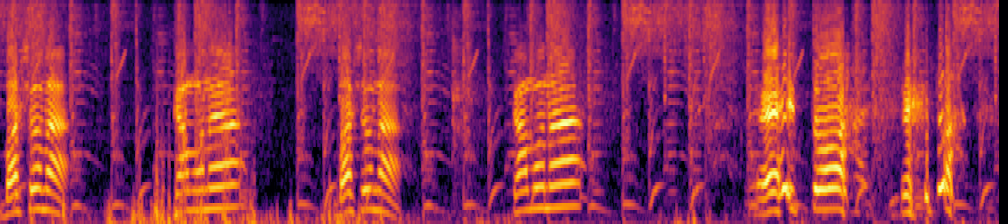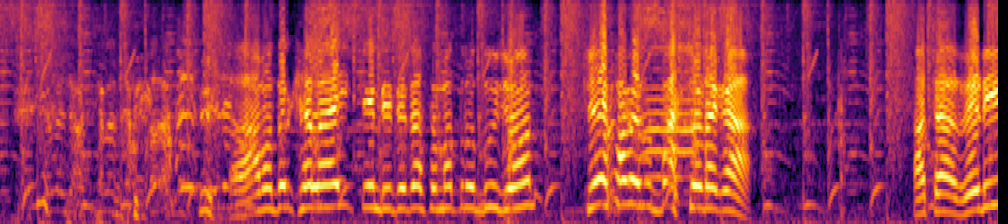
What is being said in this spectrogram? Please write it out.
বাসনা। কামনা। বাসনা। কামনা। এই তো আমাদের খেলায় ক্যান্ডিডেট আছে মাত্র দুইজন। কে পাবে পাঁচশো টাকা? আচ্ছা রেডি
